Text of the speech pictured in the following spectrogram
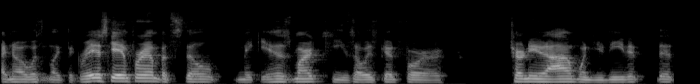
I know it wasn't like the greatest game for him, but still making his mark. He's always good for turning it on when you need it, it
